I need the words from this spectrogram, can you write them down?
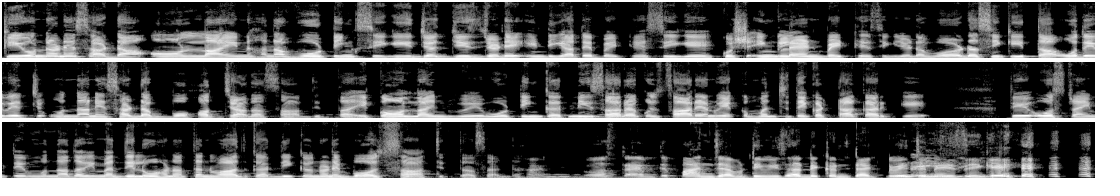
ਕਿ ਉਹਨਾਂ ਨੇ ਸਾਡਾ ਆਨਲਾਈਨ ਹਨਾ VOTING ਸੀਗੀ ਜੱਜਿਸ ਜਿਹੜੇ ਇੰਡੀਆ ਤੇ ਬੈਠੇ ਸੀਗੇ ਕੁਝ ਇੰਗਲੈਂਡ ਬੈਠੇ ਸੀ ਜਿਹੜਾ ਵਰਡ ਅਸੀਂ ਕੀਤਾ ਉਹਦੇ ਵਿੱਚ ਉਹਨਾਂ ਨੇ ਸਾਡਾ ਬਹੁਤ ਜ਼ਿਆਦਾ ਸਾਥ ਦਿੱਤਾ। ਇੱਕ ਆਨਲਾਈਨ VOTING ਕਰਨੀ ਸਾਰਾ ਕੁਝ ਸਾਰਿਆਂ ਨੂੰ ਇੱਕ ਮੰਚ ਤੇ ਇਕੱਠਾ ਕਰਕੇ ਤੇ ਉਸ ਟਾਈਮ ਤੇ ਉਹਨਾਂ ਦਾ ਵੀ ਮੈਂ ਦਿਲੋਂ ਹਨਾ ਧੰਨਵਾਦ ਕਰਦੀ ਕਿ ਉਹਨਾਂ ਨੇ ਬਹੁਤ ਸਾਥ ਦਿੱਤਾ ਸਾਡਾ। ਹਾਂਜੀ ਉਸ ਟਾਈਮ ਤੇ ਪੰਜਾਬ ਟੀਵੀ ਸਾਡੇ ਕੰਟੈਕਟ ਵਿੱਚ ਨਹੀਂ ਸੀਗੇ।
